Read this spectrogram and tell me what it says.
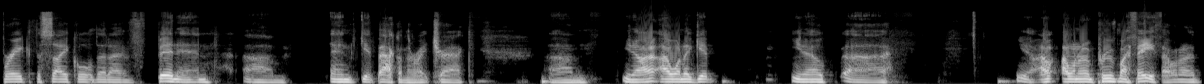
break the cycle that i've been in um, and get back on the right track. Um, you know i, I want to get you know uh, you know i, I want to improve my faith. I want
